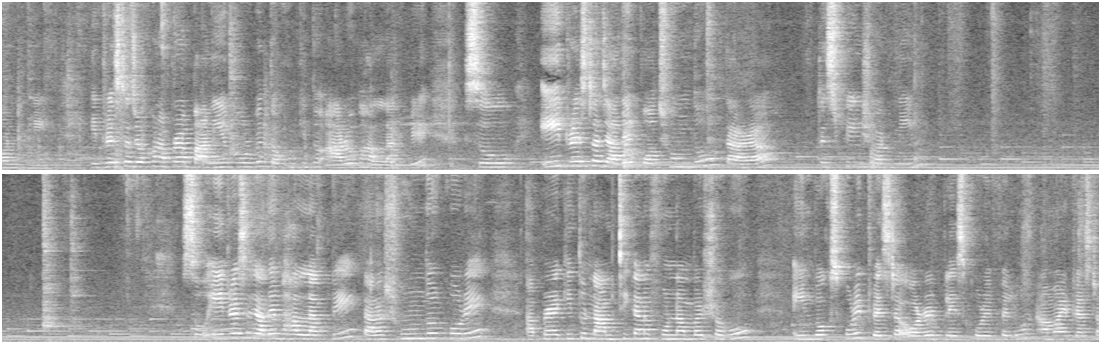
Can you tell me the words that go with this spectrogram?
অনেক। এই ড্রেসটা যখন আপনারা বানিয়ে পরবেন, তখন কিন্তু আরও ভালো লাগবে। সো এই ড্রেসটা যাদের পছন্দ, তারা একটা স্ক্রিনশট নিন। সো এই ড্রেসে যাদের ভালো লাগবে, তারা সুন্দর করে আপনারা কিন্তু নাম, ঠিকানা ফোন নাম্বার সহ ইনবক্স করে ড্রেসটা অর্ডার প্লেস করে ফেলুন। আমার ড্রেসটা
